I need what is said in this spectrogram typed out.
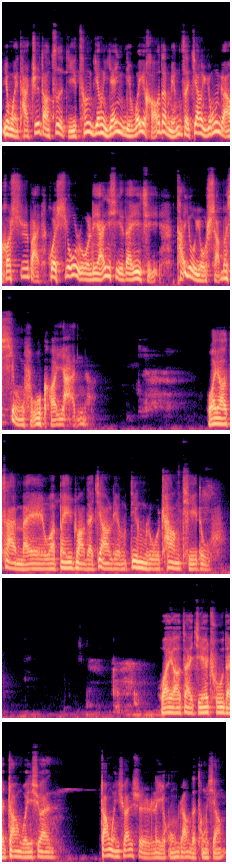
因为他知道自己曾经引以为豪的名字将永远和失败或羞辱联系在一起，他又有什么幸福可言呢？我要赞美我悲壮的将领丁汝昌提督。我要在杰出的张文轩，张文轩是李鸿章的同乡，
